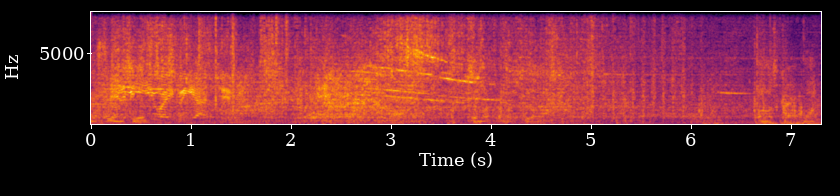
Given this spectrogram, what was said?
the scene, too. On, come on. Almost cracked one.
